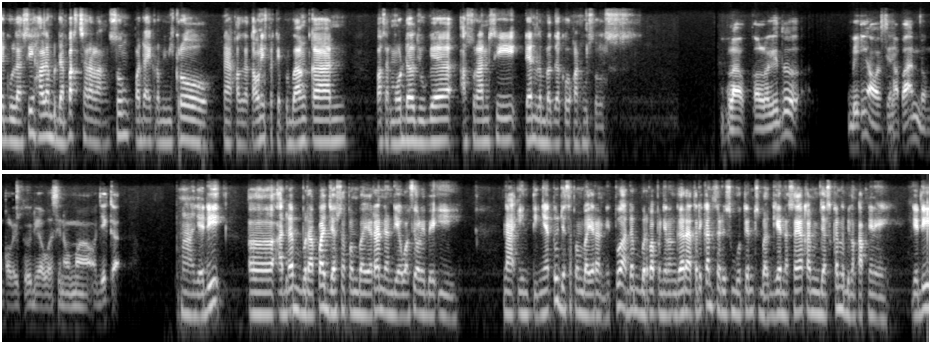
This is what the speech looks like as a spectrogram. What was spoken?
regulasi hal yang berdampak secara langsung pada ekonomi mikro. Nah, kalau kita tahu nih seperti perbankan, pasar modal juga, asuransi, dan lembaga keuangan khusus. Lah kalau itu BI ngawasin apaan dong kalau itu diawasin sama OJK? Nah, jadi eh, ada beberapa jasa pembayaran yang diawasi oleh BI. Nah, intinya tuh jasa pembayaran itu ada beberapa penyelenggara. Tadi kan sudah disebutin sebagian, nah saya akan menjelaskan lebih lengkapnya nih. Jadi,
